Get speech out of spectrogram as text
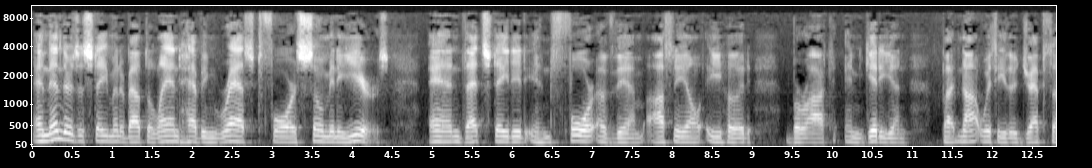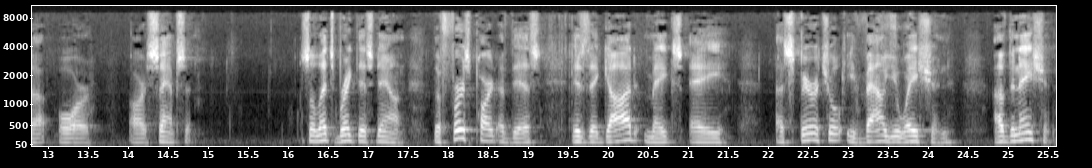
And then there's a statement about the land having rest for so many years. And that's stated in four of them Othniel, Ehud, Barak, and Gideon, but not with either Jephthah or, or Samson. So let's break this down. The first part of this is that God makes a, a spiritual evaluation of the nation.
